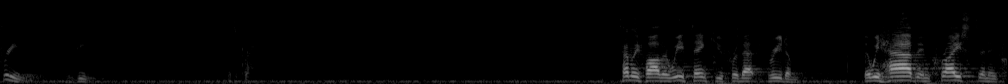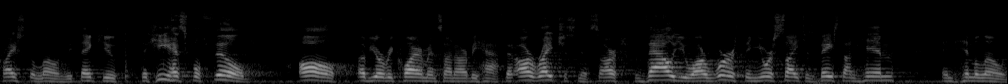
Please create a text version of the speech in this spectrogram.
free indeed. Let's pray. Heavenly Father, we thank you for that freedom that we have in Christ and in Christ alone. We thank you that He has fulfilled all of your requirements on our behalf, that our righteousness, our value, our worth in your sight is based on Him and Him alone.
